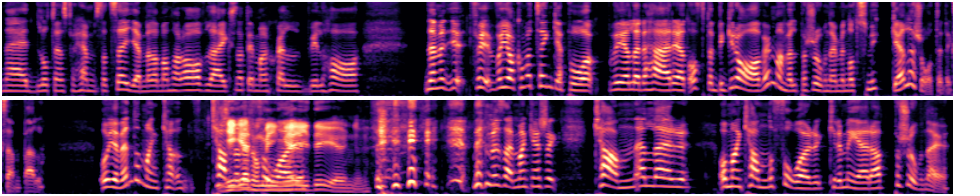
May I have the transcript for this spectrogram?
nej det låter ens för hemskt att säga, men att man har avlägsnat det man själv vill ha. Nej men för vad jag kommer att tänka på vad gäller det här är att ofta begraver man väl personer med något smycke eller så till exempel. Och jag vet inte om man kan, kan Ge eller dem får... inga idéer nu. Nej men så här, man kanske kan eller om man kan och får kremera personer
